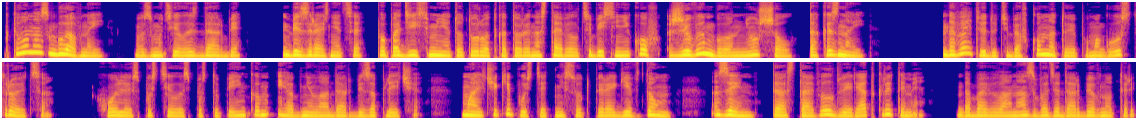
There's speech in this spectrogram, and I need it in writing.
«Кто у нас главный?» — возмутилась Дарби. «Без разницы. Попадись мне тот урод, который наставил тебе синяков, живым бы он не ушел, так и знай. Давай отведу тебя в комнату и помогу устроиться. Холли спустилась по ступенькам и обняла Дарби за плечи. «Мальчики пусть отнесут пироги в дом. Зейн, ты оставил двери открытыми», — добавила она, заводя Дарби внутрь.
